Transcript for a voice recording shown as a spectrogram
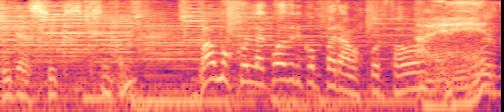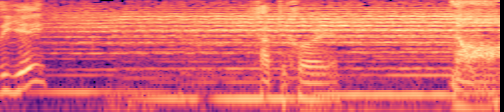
Little Six Symphony. Vamos con la cuadra y comparamos, por favor. A ver. Señor DJ. Jate, joder. No,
